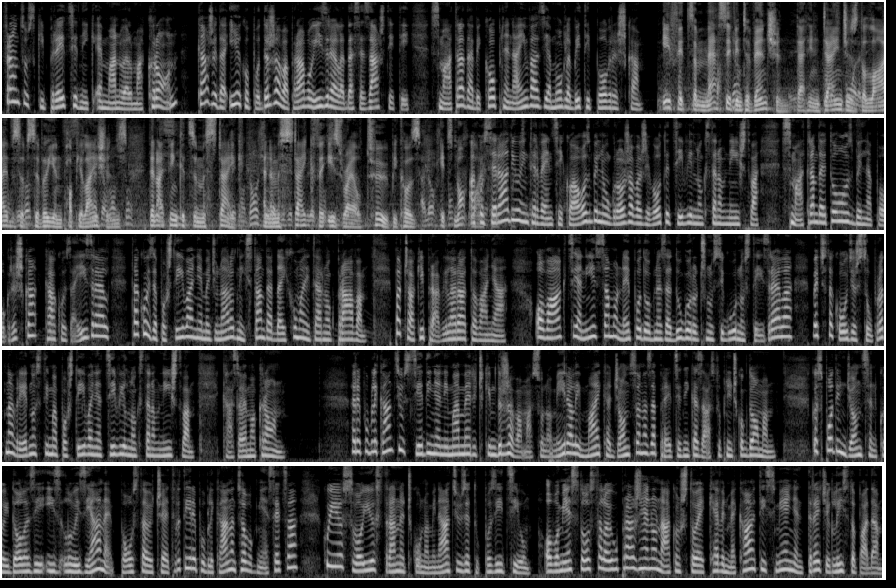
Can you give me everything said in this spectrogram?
Francuski predsjednik Emmanuel Macron kaže da iako podržava pravo Izraela da se zaštiti, smatra da bi kopnena invazija mogla biti pogreška. If it's a massive intervention that endangers the lives of civilian populations, then I think it's a mistake, and a mistake for Israel too, because it's not Ako se radi o intervenciji koja ozbiljno ugrožava živote civilnog stanovništva, smatram da je to ozbiljna pogreška kako za Izrael, tako i za poštivanje međunarodnih standarda i humanitarnog prava, pa čak i pravila ratovanja. Ova akcija nije samo nepodobna za dugoročnu sigurnost Izraela, već također suprotna vrijednostima poštivanja civilnog stanovništva, kazao je Macron. Republikanci u Sjedinjenim američkim državama su nomirali Majka Johnsona za predsjednika zastupničkog doma. Gospodin Johnson, koji dolazi iz Luizijane, postao je četvrti republikanac ovog mjeseca koji je osvojio stranačku nominaciju za tu poziciju. Ovo mjesto ostalo je upražnjeno nakon što je Kevin McCarthy smijenjen 3. listopada.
